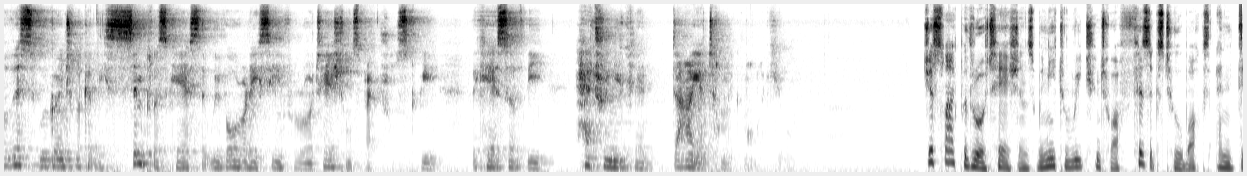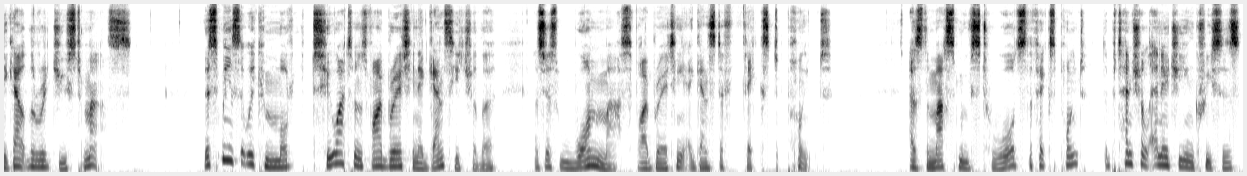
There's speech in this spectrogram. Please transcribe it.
For this, we're going to look at the simplest case that we've already seen for rotational spectroscopy, the case of the heteronuclear diatomic molecule. Just like with rotations, we need to reach into our physics toolbox and dig out the reduced mass. This means that we can model two atoms vibrating against each other as just one mass vibrating against a fixed point. As the mass moves towards the fixed point, the potential energy increases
